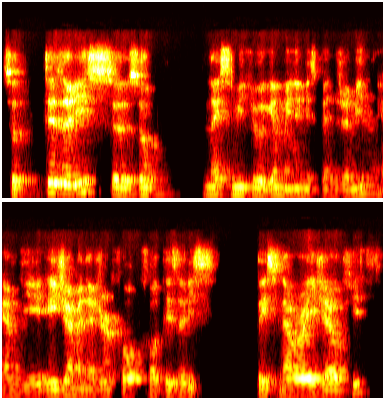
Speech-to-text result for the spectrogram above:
So Tesalys, so, so nice to meet you again. My name is Benjamin. I'm the Asia manager for for Tesalys based in our Asia office.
